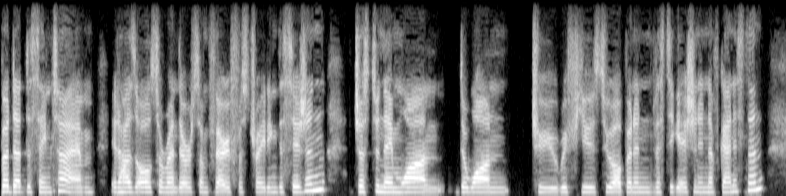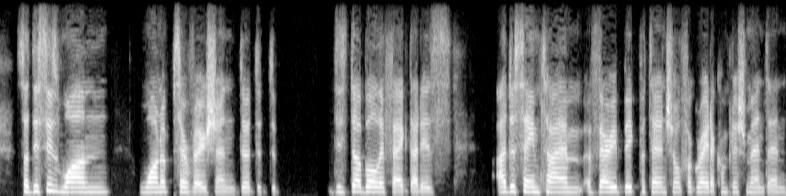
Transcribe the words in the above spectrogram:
but at the same time, it has also rendered some very frustrating decisions. Just to name one, the one to refuse to open an investigation in Afghanistan. So this is one one observation, the, the, the this double effect that is at the same time a very big potential for great accomplishment and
